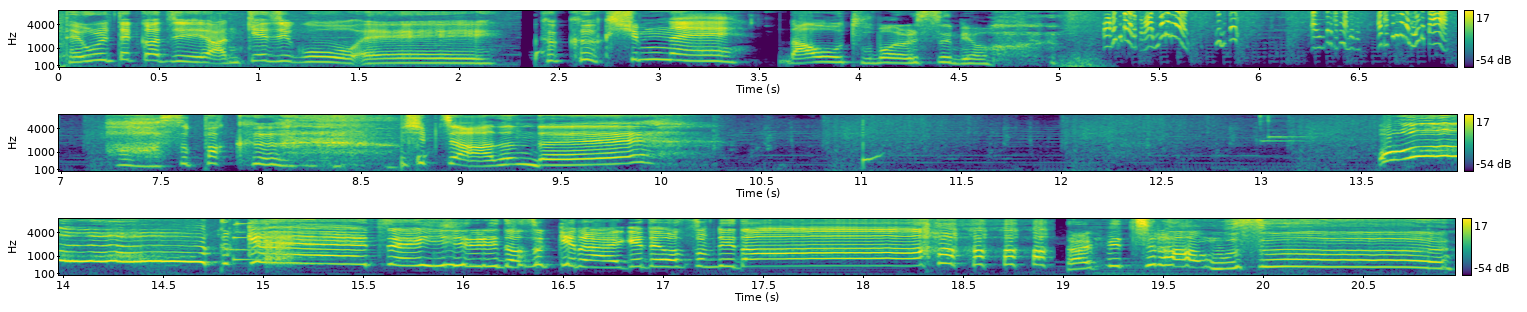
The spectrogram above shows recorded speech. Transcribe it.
배울 때까지 안 깨지고 에이 크크 쉽네 나오 두 번 쓰며 아 스파크 쉽지 않은데 어떡해 제 이실리 리더 스킬을 알게 되었습니다 달빛이랑 우승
